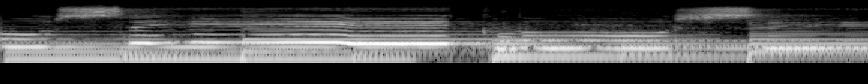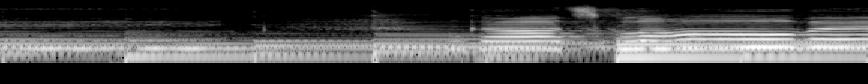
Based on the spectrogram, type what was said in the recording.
Klusi, klusi, kāds klauvē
